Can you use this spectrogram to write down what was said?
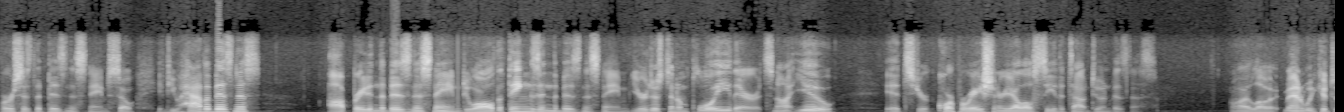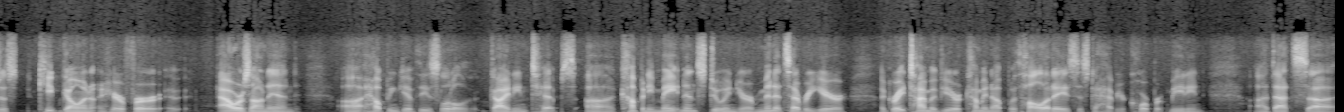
versus the business name. So if you have a business, operate in the business name, do all the things in the business name. You're just an employee there. It's not you. It's your corporation or your LLC that's out doing business. Oh, I love it, man. We could just keep going here for hours on end, uh, helping give these little guiding tips. Uh, company maintenance, doing your minutes every year. A great time of year coming up with holidays is to have your corporate meeting. Uh, that's uh,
